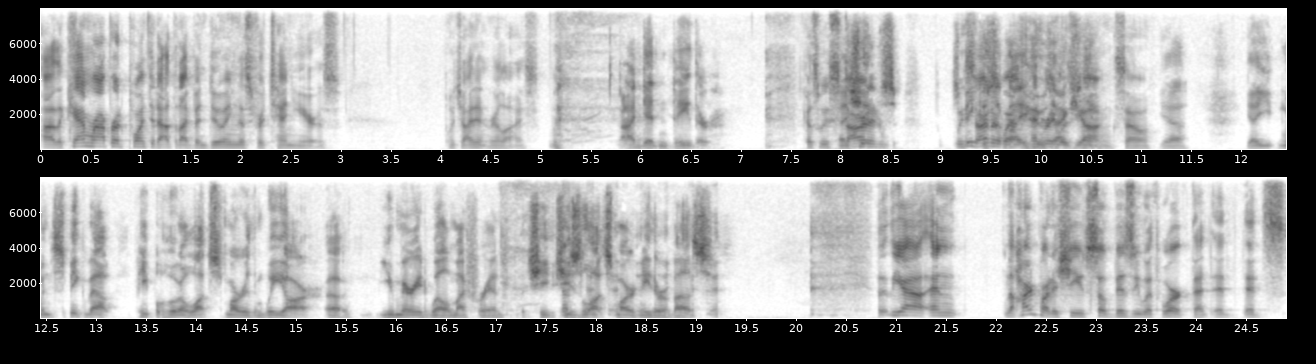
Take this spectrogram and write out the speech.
Uh, the camera operator pointed out that I've been doing this for 10 years, which I didn't realize. I didn't either. Because we started, we started when Henry was young. So yeah, yeah. You, when speak about people who are a lot smarter than we are, uh, you married well, my friend. But she she's a lot smarter than either of us. Yeah, and the hard part is she's so busy with work that it, it's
